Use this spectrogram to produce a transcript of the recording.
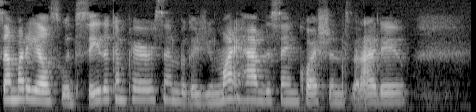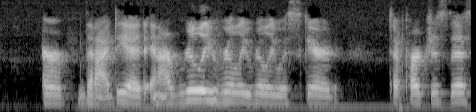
somebody else would see the comparison because you might have the same questions that I do or that I did. And I really, really, really was scared to purchase this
